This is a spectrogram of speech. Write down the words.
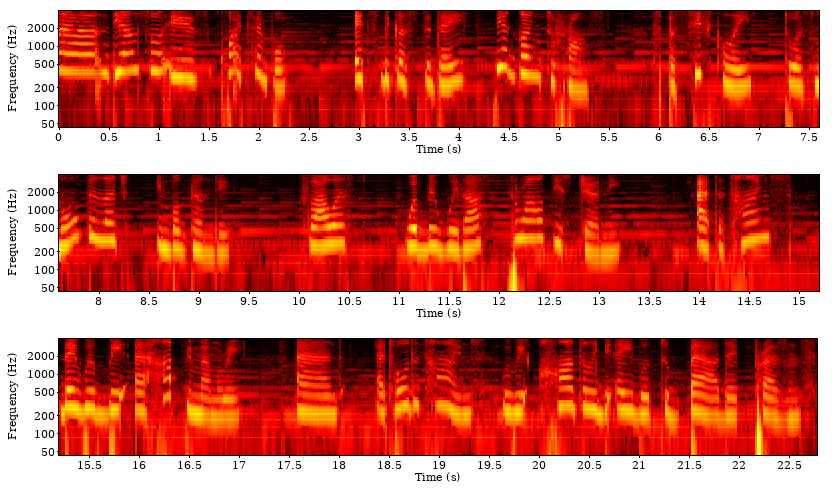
and the answer is quite simple. It's because today we are going to France, specifically to a small village in Burgundy. Flowers will be with us throughout this journey. At times, they will be a happy memory, and at other times, we will hardly be able to bear their presence,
